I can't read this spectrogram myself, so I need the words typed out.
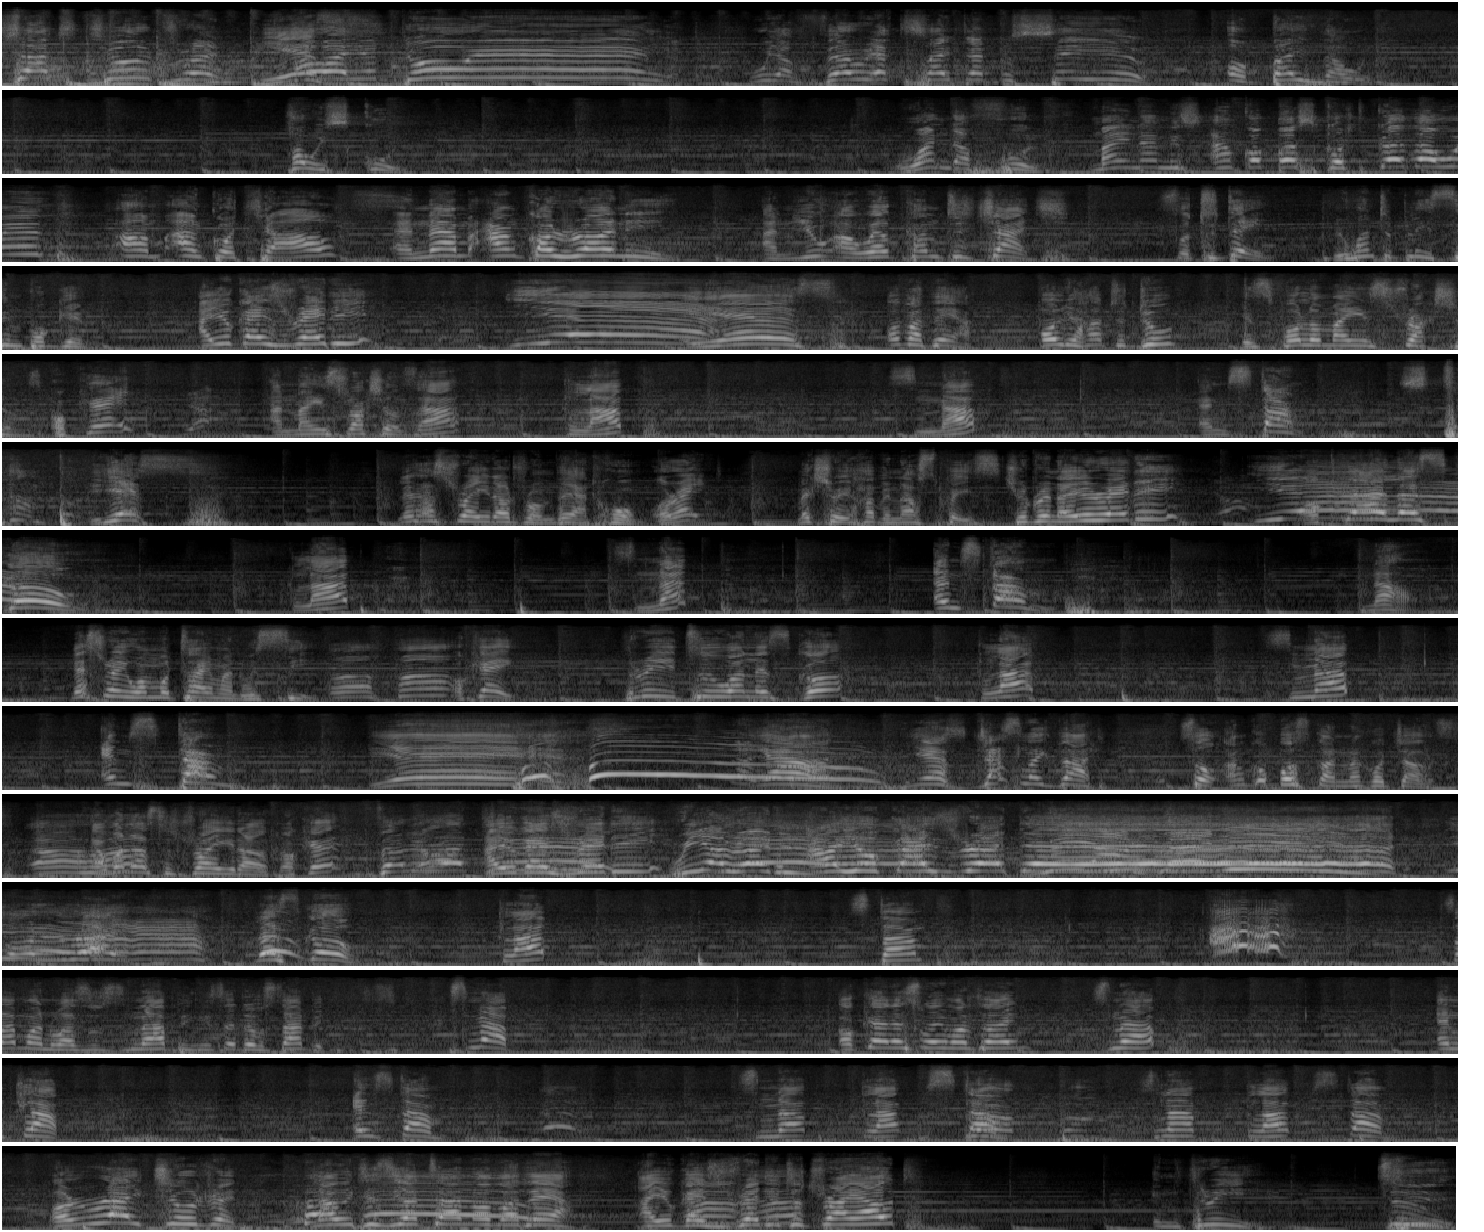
church, children. Yes. How are you doing? We are very excited to see you. Oh, by the way, how is school? Wonderful. My name is Uncle Bosco together with. I'm Uncle Charles. And I'm Uncle Ronnie. And you are welcome to church. So today, we want to play a simple game. Are you guys ready? Yeah. Yes. Over there. All you have to do is follow my instructions, okay? Yeah. And my instructions are clap, snap, and stamp. Stamp. Yes. Let us try it out from there at home, all right? Make sure you have enough space. Children, are you ready? Yeah. Okay, let's go. Clap, snap, and stamp. Now, let's try it one more time and we see. Uh-huh. Okay, three, two, one, let's go. Clap, snap, and stamp. Yeah. Yeah. Yes, just like that. So, Uncle Bosco and Uncle Charles, I want us to try it out, okay? Very ready. Are you guys ready? We are ready. Are you guys ready? We are ready. All right. Let's go. Clap. Stamp. Ah! Someone was snapping instead of stamping. S- Snap. Okay, let's try one time. Snap. And clap. And stamp. Snap, clap, stamp. Snap, clap, stamp. All right, children. Now it is your turn over there. Are you guys ready to try out? In three, two,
